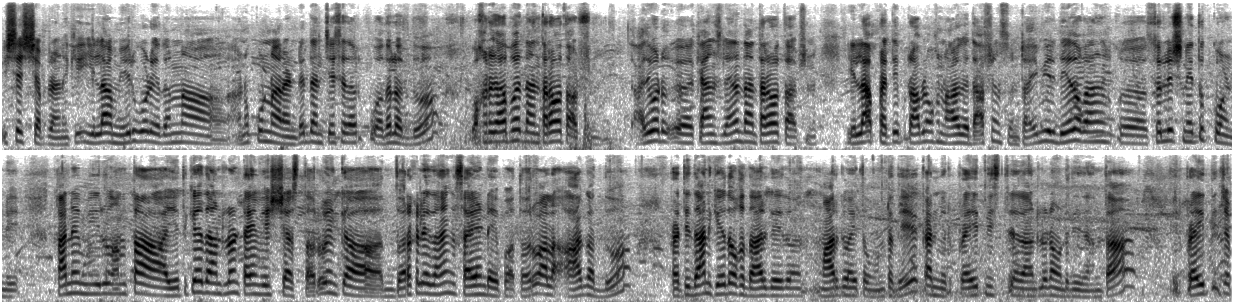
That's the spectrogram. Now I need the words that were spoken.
విషెస్ చెప్పడానికి. ఇలా మీరు కూడా ఏదన్నా అనుకున్నారంటే దాన్ని చేసే వరకు వదలొద్దు. ఒకటి కాకపోతే దాని తర్వాత ఆప్షన్ అది కూడా క్యాన్సిల్ అయినా దాని తర్వాత ఆప్షన్ ఇలా ప్రతి ప్రాబ్లం ఒక నాలుగైదు ఆప్షన్స్ ఉంటాయి. మీరు ఏదో ఒక సొల్యూషన్ ఎత్తుక్కోండి కానీ మీరు అంతా ఎతికే దాంట్లో టైం వేస్ట్ చేస్తారు. ఇంకా దొరకలేదని ఇంకా సైలెంట్ అయిపోతారు. అలా ఆగద్దు. ప్రతి దానికి ఏదో ఒక దారి ఏదో మార్గం అయితే ఉంటుంది. కానీ మీరు ప్రయత్నిస్తే దాంట్లోనే ఉంటుంది ఇదంతా. మీరు ప్రయత్నించే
